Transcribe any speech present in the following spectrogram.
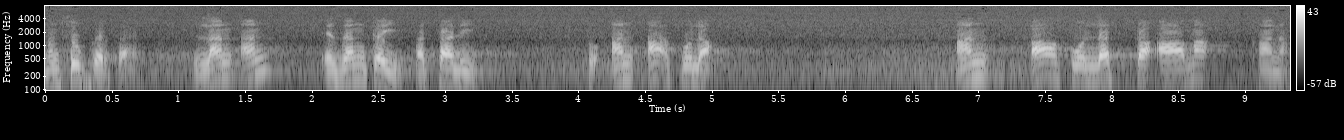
मंसूब करता है। लन अन इजन कई हत्ताली तो अन आ कोला अन आ को लत्ता आमा खाना।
